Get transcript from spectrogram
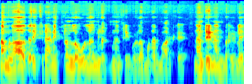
நம்மளை ஆதரிக்கிற அனைத்து நல்ல உள்ளங்களுக்கு நன்றி. வளமுடன் வாழ்க்கை நன்றி நண்பர்களே.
